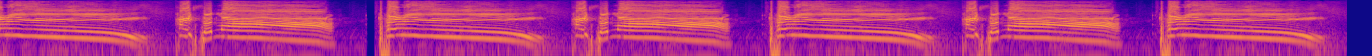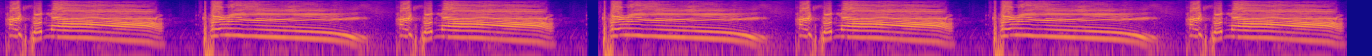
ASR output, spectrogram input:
！Carry，太神啦！Carry，太神啦！Carry，太神啦！Carry，太神啦！Carry，太神啦！Carry，太神啦！Carry，太神啦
